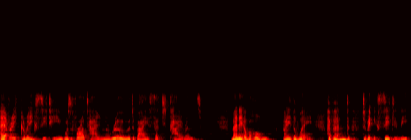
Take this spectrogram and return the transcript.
every Greek city was for a time ruled by such tyrants, many of whom, by the way, happened to be exceedingly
